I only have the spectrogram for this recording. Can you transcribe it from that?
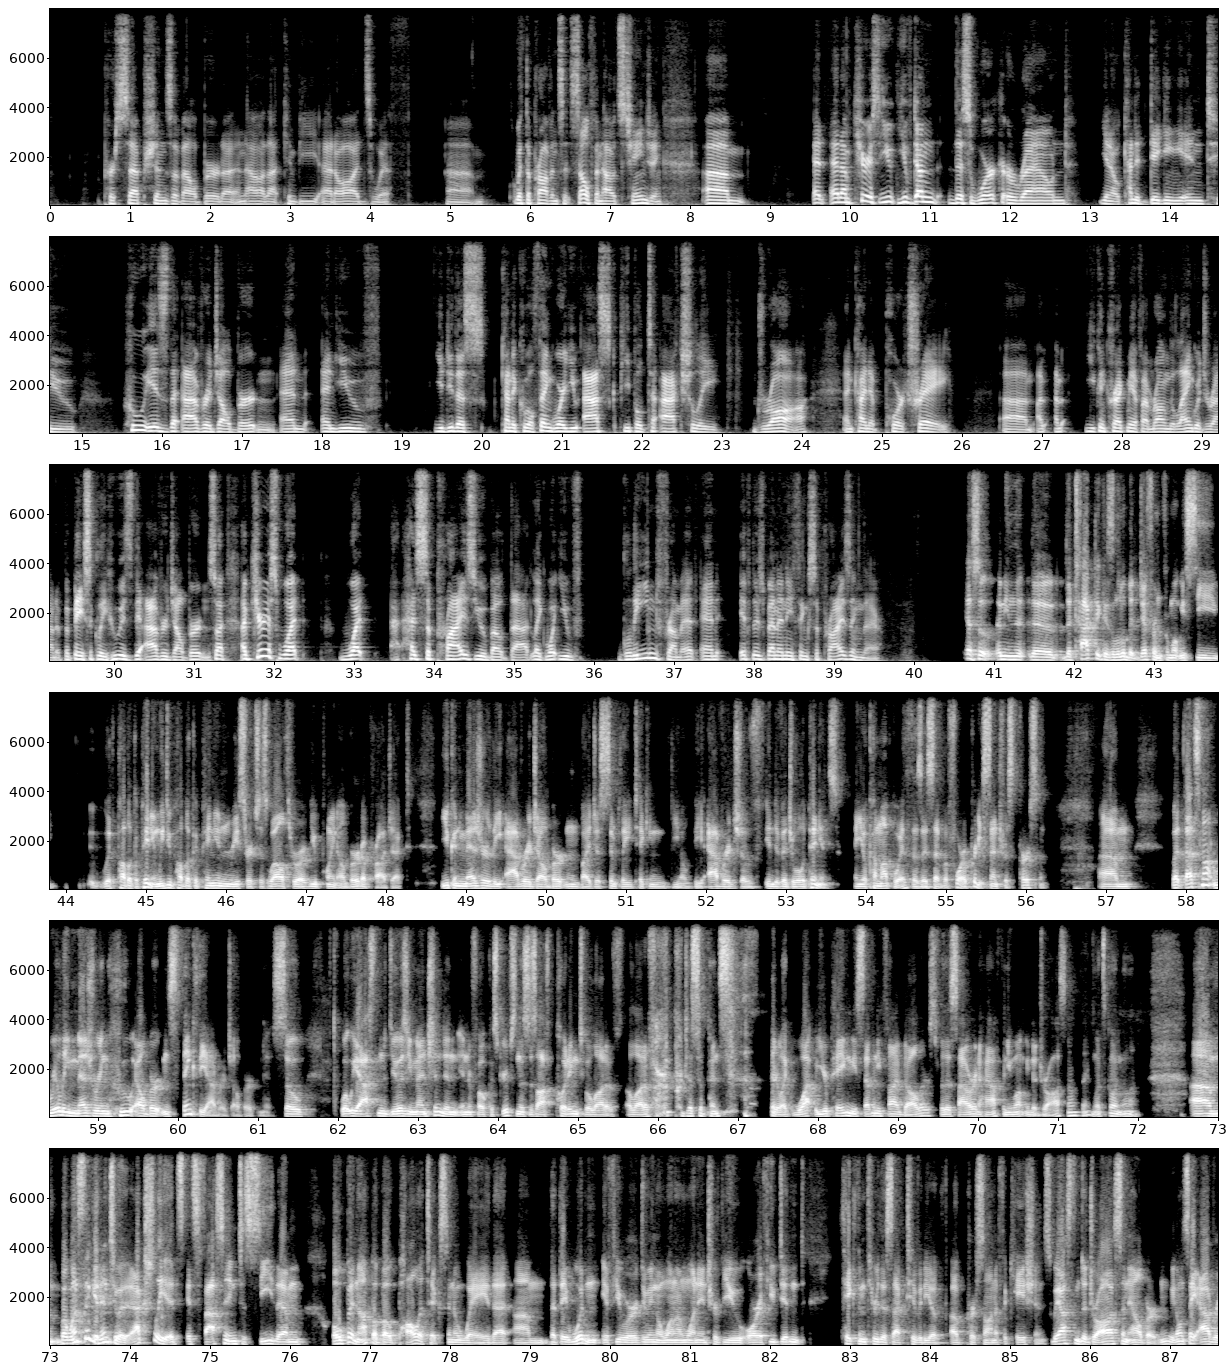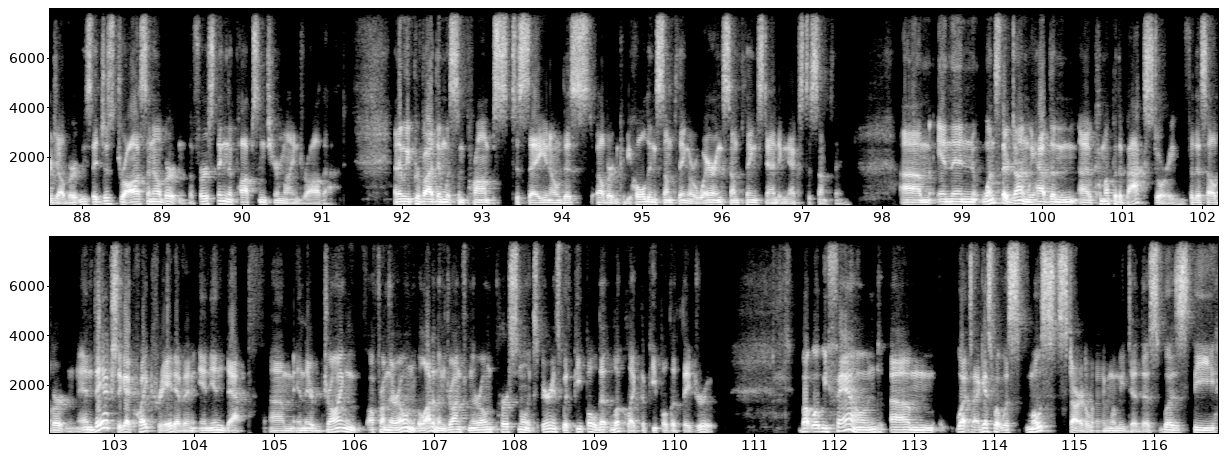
perceptions of Alberta and how that can be at odds with, um, with the province itself and how it's changing. Um, and and I'm curious, you you've done this work around you know kind of digging into who is the average Albertan and and you've you do this kind of cool thing where you ask people to actually draw and kind of portray um, I, I, you can correct me if I'm wrong the language around it but basically who is the average Albertan so I, I'm curious what what has surprised you about that like what you've gleaned from it and if there's been anything surprising there yeah so I mean the the, the tactic is a little bit different from what we see with public opinion. We do public opinion research as well through our Viewpoint Alberta project. You can measure the average Albertan by just simply taking, you know, the average of individual opinions, and you'll come up with, as I said before, a pretty centrist person. Um, but that's not really measuring who Albertans think the average Albertan is. So what we asked them to do, as you mentioned in, in focus groups, and this is off-putting to a lot of a lot of our participants. They're like, "What? You're paying me seventy-five dollars for this hour and a half, and you want me to draw something? What's going on?" Um, but once they get into it, actually, it's it's fascinating to see them open up about politics in a way that um, that they wouldn't if you were doing a one-on-one interview or if you didn't take them through this activity of, of personification. So we asked them to draw us an Albertan. We don't say average Albertan. We said just draw us an Albertan. The first thing that pops into your mind, draw that. And then we provide them with some prompts to say, you know, this Albertan could be holding something or wearing something, standing next to something. Um, and then once they're done, we have them uh, come up with a backstory for this Albertan. And they actually get quite creative and, and in depth. Um, and they're drawing from their own, a lot of them drawing from their own personal experience with people that look like the people that they drew. But what we found, um, what I guess what was most startling when we did this was the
